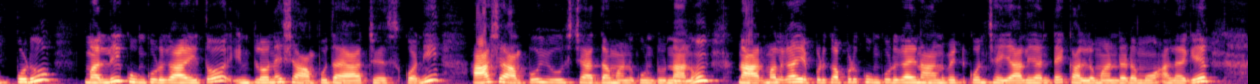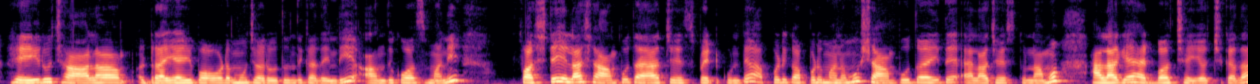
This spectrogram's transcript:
ఇప్పుడు మళ్ళీ కుంకుడుగాయతో ఇంట్లోనే షాంపూ తయారు చేసుకొని ఆ షాంపూ యూస్ చేద్దాం అనుకుంటున్నాను. నార్మల్గా ఎప్పటికప్పుడు కుంకుడుగాయ నానబెట్టుకొని చేయాలి అంటే కళ్ళు మండడము అలాగే హెయిర్ చాలా డ్రై అయిపోవడము జరుగుతుంది కదండి. అందుకోసమని ఫస్టే ఇలా షాంపూ తయారు చేసి పెట్టుకుంటే అప్పటికప్పుడు మనము షాంపూతో అయితే ఎలా చేస్తున్నామో అలాగే హెడ్ బాత్ చేయొచ్చు కదా.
